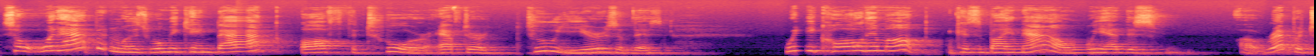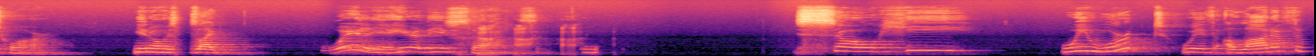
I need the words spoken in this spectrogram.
So what happened was when we came back off the tour after two years of this, we called him up because by now we had this uh, repertoire. You know, it's like, wait till you hear these songs. so he, we worked with a lot of the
